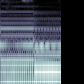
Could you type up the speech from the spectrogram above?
Bye.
